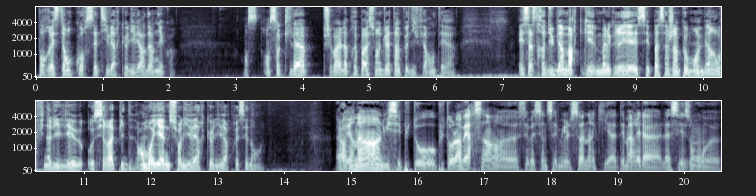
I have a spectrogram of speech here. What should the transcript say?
pour rester en course cet hiver que l'hiver dernier, quoi. On, sent que la, je sais pas, la préparation a dû être un peu différente et, euh, et ça se traduit bien marqué, malgré ses passages un peu moins bien. Au final, il est aussi rapide en moyenne sur l'hiver que l'hiver précédent. Alors il y en a un, lui c'est plutôt l'inverse, hein, Sébastien Samuelson, hein, qui a démarré la, la saison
